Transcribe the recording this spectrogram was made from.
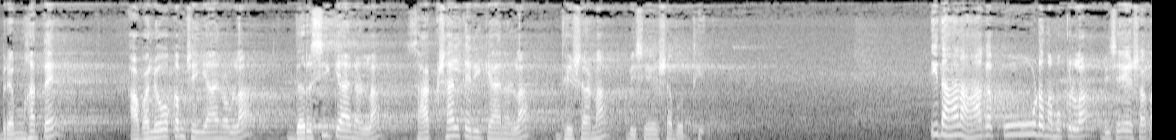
ബ്രഹ്മത്തെ അവലോകം ചെയ്യാനുള്ള ദർശിക്കാനുള്ള സാക്ഷാത്കരിക്കാനുള്ള ധിഷണ വിശേഷ ബുദ്ധി ഇതാണ് ആകെക്കൂടെ നമുക്കുള്ള വിശേഷത.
